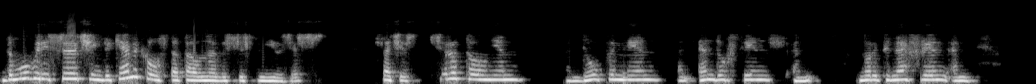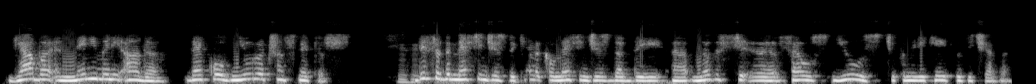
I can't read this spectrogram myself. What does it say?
the more we're researching the chemicals that our nervous system uses, such as serotonin and dopamine and endorphins and norepinephrine and GABA and many, many other, they're called neurotransmitters. Mhm. These are the messengers, the chemical messengers that the uh, nervous uh, cells use to communicate with each other.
